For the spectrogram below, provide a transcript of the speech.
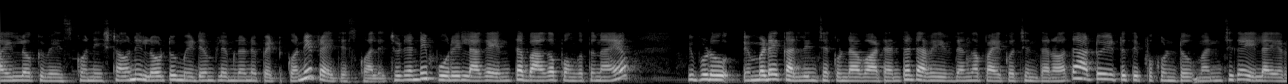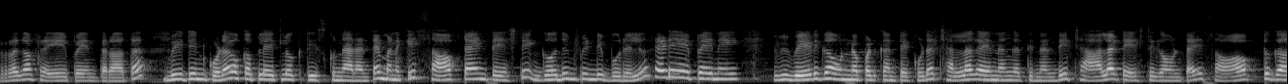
ఆయిల్లోకి వేసుకొని స్టవ్ని లో టు మీడియం ఫ్లేమ్లోనే పెట్టుకొని ఫ్రై చేసుకోవాలి. చూడండి పూరీలాగా ఎంత బాగా పొంగుతున్నాయో. ఇప్పుడు వెంబడే కదిలించకుండా వాటంతట అవి ఈ విధంగా పైకి వచ్చిన తర్వాత అటు ఇటు తిప్పుకుంటూ మంచిగా ఇలా ఎర్రగా ఫ్రై అయిపోయిన తర్వాత వీటిని కూడా ఒక ప్లేట్లోకి తీసుకున్నారంటే మనకి సాఫ్ట్ అండ్ టేస్టీ గోధుమ పిండి బూరెలు రెడీ అయిపోయినాయి. ఇవి వేడిగా ఉన్నప్పటికంటే కూడా చల్లగా అయినంగా తినండి. చాలా టేస్టీగా ఉంటాయి. సాఫ్ట్గా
